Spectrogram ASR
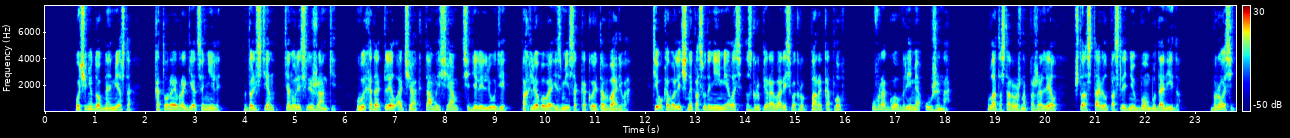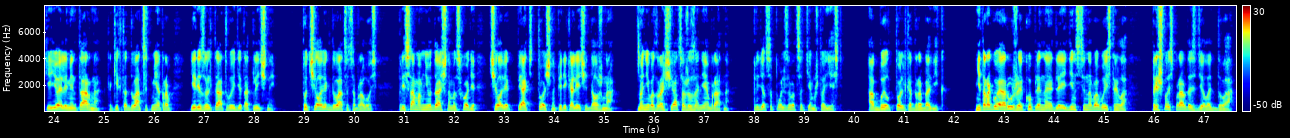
Очень удобное место, которое враги оценили. Вдоль стен тянулись лежанки. У выхода тлел очаг, там и сям сидели люди, похлебывая из мисок какое-то варево. Те, у кого личной посуды не имелось, сгруппировались вокруг пары котлов. У врагов время ужина. Влад осторожно пожалел, что оставил последнюю бомбу Давиду. Бросить ее элементарно, каких-то 20 метров, и результат выйдет отличный. Тут человек 20 собралось. При самом неудачном исходе человек 5 точно перекалечить должна. Но не возвращаться же за ней обратно. Придется пользоваться тем, что есть. А был только дробовик. Недорогое оружие, купленное для единственного выстрела. Пришлось, правда, сделать два.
